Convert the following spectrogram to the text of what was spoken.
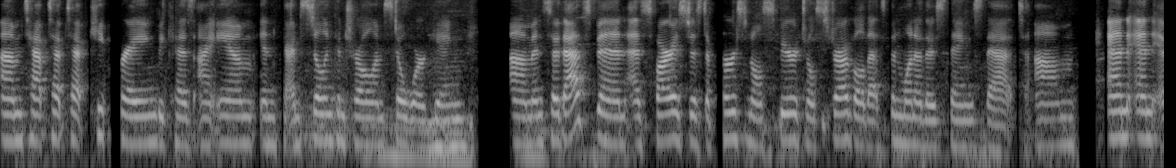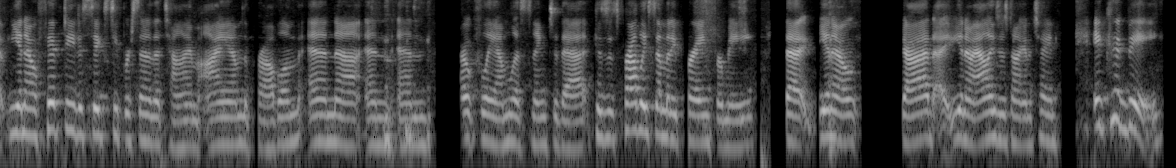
um, tap tap tap keep praying because i am in i'm still in control i'm still working um, and so that's been as far as just a personal spiritual struggle that's been one of those things that um, and and you know 50 to 60 percent of the time i am the problem and uh, and and hopefully i'm listening to that because it's probably somebody praying for me that you know God, you know, Allie's just not going to change. It could be.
